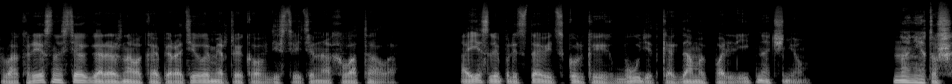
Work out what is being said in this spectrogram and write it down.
В окрестностях гаражного кооператива мертвяков действительно хватало. А если представить, сколько их будет, когда мы палить начнем? Ну нет уж.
